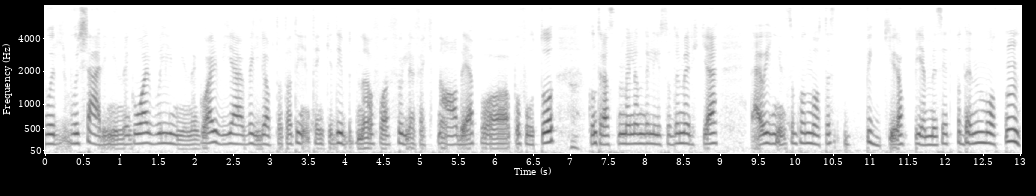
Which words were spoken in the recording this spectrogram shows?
hvor, hvor, skjæringene går, hvor linjene går. Vi er veldig opptatt av å tenke dybdene og få fulle effektene av det på, på foto. Kontrasten mellom det lyse og det mørke det er jo ingen som på en måte bygger opp hjemmet sitt på den måten.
